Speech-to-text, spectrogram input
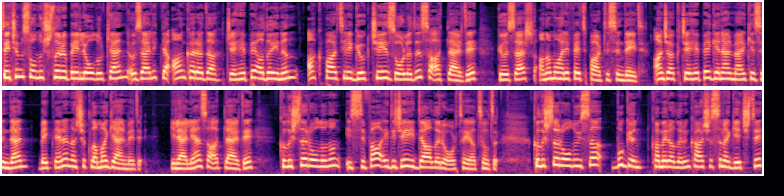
Seçim sonuçları belli olurken özellikle Ankara'da CHP adayının AK Partili Gökçe'yi zorladığı saatlerde gözler ana muhalefet partisindeydi. Ancak CHP Genel Merkezi'nden beklenen açıklama gelmedi. İlerleyen saatlerde Kılıçdaroğlu'nun istifa edeceği iddiaları ortaya atıldı. Kılıçdaroğlu ise bugün kameraların karşısına geçti.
